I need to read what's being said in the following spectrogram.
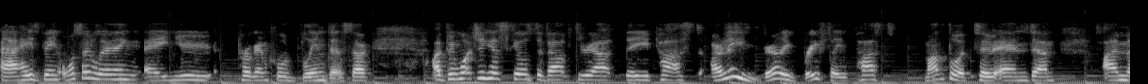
uh, he's been also learning a new program called blender. So i've been watching his skills develop throughout the past only very briefly past month or two. And um, i'm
